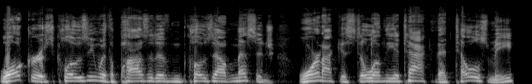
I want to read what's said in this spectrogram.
Walker is closing with a positive closeout message. Warnock is still on the attack. That tells me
